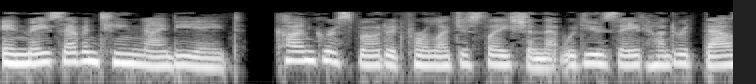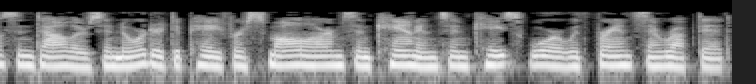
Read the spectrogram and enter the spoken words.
In May 1798, Congress voted for legislation that would use $800,000 in order to pay for small arms and cannons in case war with France erupted.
